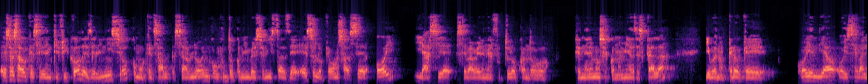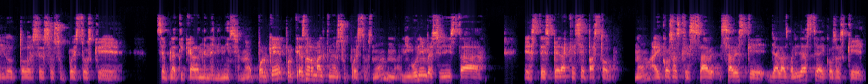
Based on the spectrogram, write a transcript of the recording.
eso es algo que se identificó desde el inicio, como que se, habló en conjunto con inversionistas de eso es lo que vamos a hacer hoy y así se va a ver en el futuro cuando generemos economías de escala. Y bueno, creo que hoy en día, hoy se validó todos esos supuestos que se platicaron en el inicio, ¿no? ¿Por qué? Porque es normal tener supuestos, ¿no? Ningún inversionista este, espera que sepas todo, ¿no? Hay cosas que sabes que ya las validaste, hay cosas que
